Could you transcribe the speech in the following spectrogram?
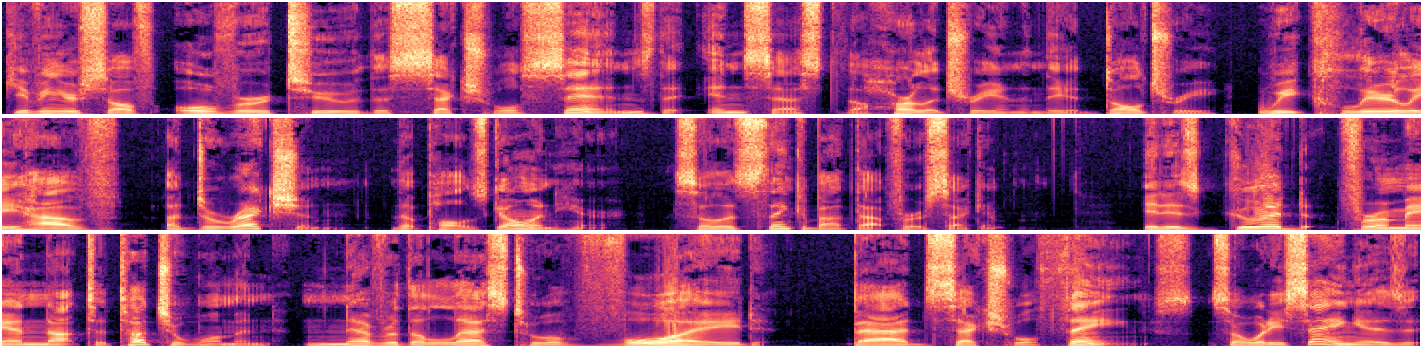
giving yourself over to the sexual sins, the incest, the harlotry, and then the adultery, we clearly have a direction that Paul's going here. So let's think about that for a second. It is good for a man not to touch a woman, nevertheless, to avoid bad sexual things. So, what he's saying is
